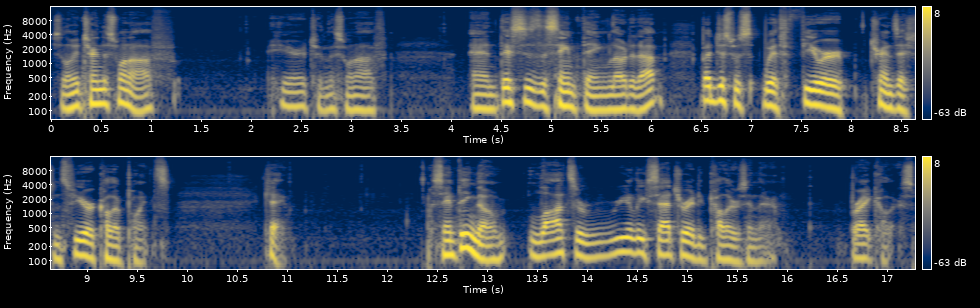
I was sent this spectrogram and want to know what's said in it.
So let me turn this one off. Here, turn this one off. And this is the same thing loaded up, but just with, with fewer transitions, fewer color points. Okay. Same thing though, lots of really saturated colors in there, bright colors.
